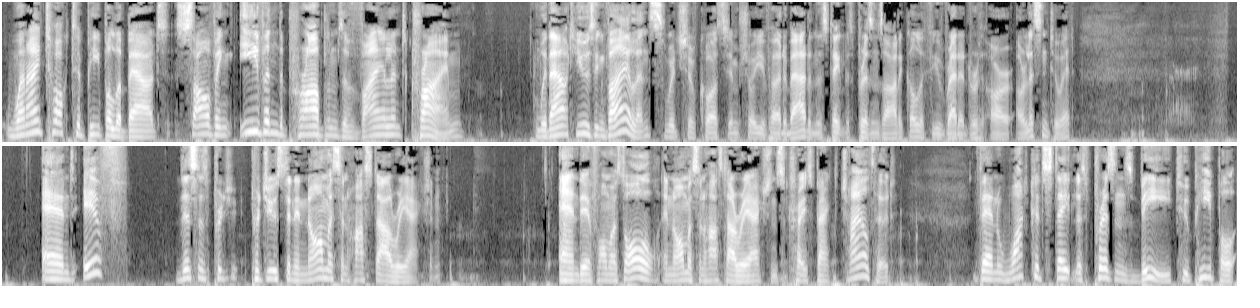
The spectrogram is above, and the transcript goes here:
when I talk to people about solving even the problems of violent crime without using violence, which of course I'm sure you've heard about in the Stateless Prisons article if you've read it or, or, or listened to it, and if this has produ- produced an enormous and hostile reaction, and if almost all enormous and hostile reactions are traced back to childhood, then what could stateless prisons be to people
